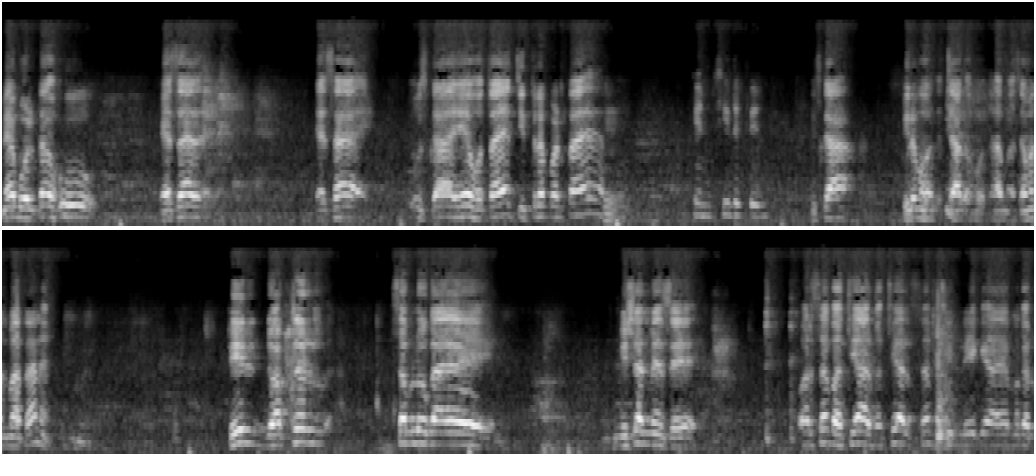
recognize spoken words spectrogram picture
मैं बोलता हूँ ऐसा ऐसा उसका ये होता है चित्र पड़ता है। Can see the film. इसका फ़िल्म चालू होता समझ में आता है ना? फिर डॉक्टर सब लोग आए मिशन में से और सब हथियार हथियार सब चीज़ लेके आए मगर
